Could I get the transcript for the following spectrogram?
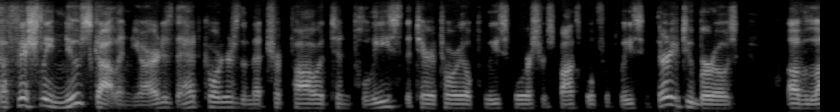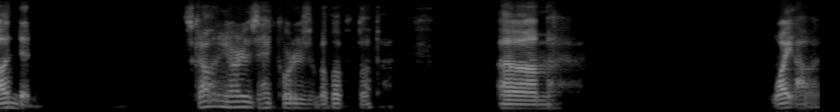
Officially, New Scotland Yard is the headquarters of the Metropolitan Police, the territorial police force responsible for policing 32 boroughs of London. Scotland Yard is the headquarters of blah blah blah blah. Um, Whitehall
